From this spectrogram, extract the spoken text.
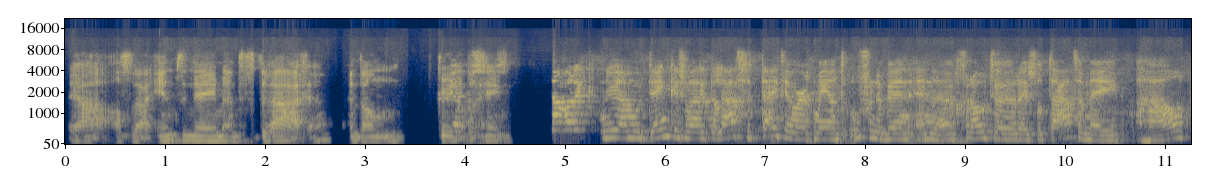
ja, als daar in te nemen en te verdragen. En dan kun je er doorheen. Nou, wat ik nu aan moet denken is waar ik de laatste tijd heel erg mee aan het oefenen ben en uh, grote resultaten mee haal.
